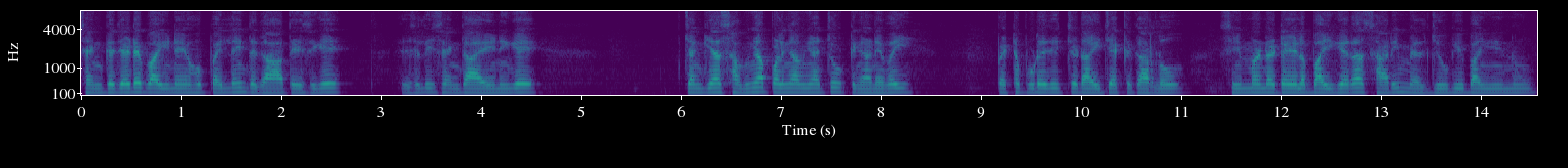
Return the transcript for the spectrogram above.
ਸਿੰਘ ਜਿਹੜੇ ਬਾਈ ਨੇ, ਉਹ ਪਹਿਲਾਂ ਹੀ ਦਗਾ ਤੇ ਸੀਗੇ। ਇਸ ਲਈ ਸਿੰਘ ਆਏ ਨਹੀਂਗੇ ਚੰਗੀਆਂ ਸਵੀਆਂ ਪਲੀਆਂ ਵੀਆਂ ਝੋਟੀਆਂ ਨੇ ਬਈ। ਪਿੱਠ ਪੂੜੇ ਦੀ ਚੜਾਈ ਚੈੱਕ ਕਰ ਲਓ। ਸੀਮਨ ਡਿਟੇਲ ਬਾਈ ਕਹਿੰਦਾ ਸਾਰੀ ਮਿਲ ਜੂਗੀ ਬਾਈ ਨੂੰ।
